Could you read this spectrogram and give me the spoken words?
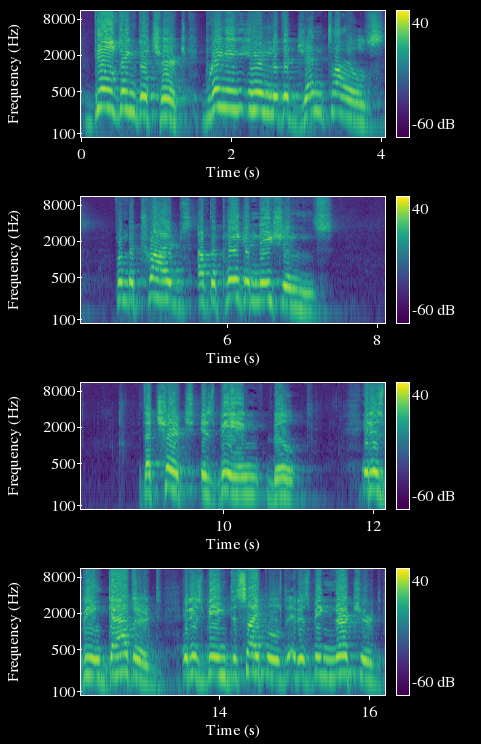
building the church, bringing in the Gentiles from the tribes of the pagan nations. The church is being built, it is being gathered it is being discipled. It is being nurtured.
